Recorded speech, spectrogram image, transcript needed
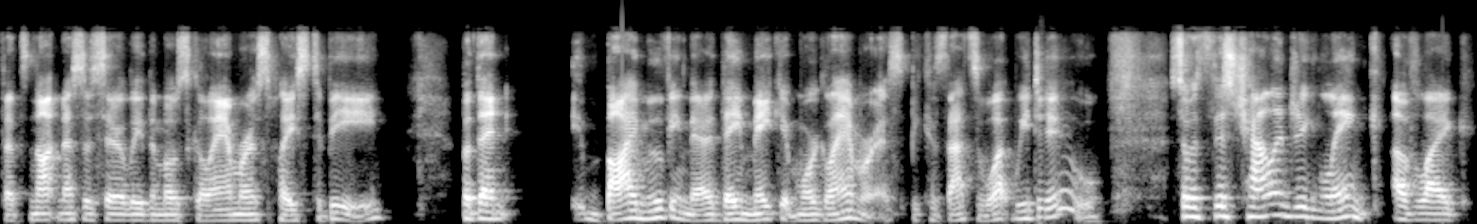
That's not necessarily the most glamorous place to be. But then by moving there, they make it more glamorous because that's what we do. So it's this challenging link of like,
